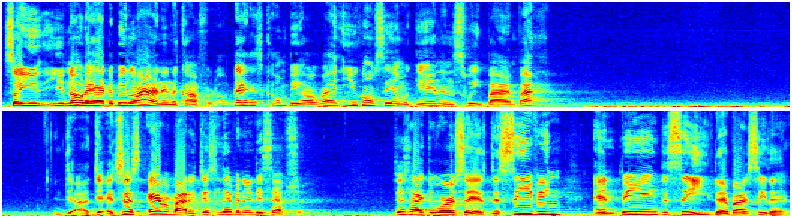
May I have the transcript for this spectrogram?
So you, you know they had to be lying in the comfort. Oh, Dad, it's going to be all right. You're going to see him again in the sweet by and by. Uh, it's just everybody just living in deception. Just like the word says, deceiving and being deceived. Everybody see that?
